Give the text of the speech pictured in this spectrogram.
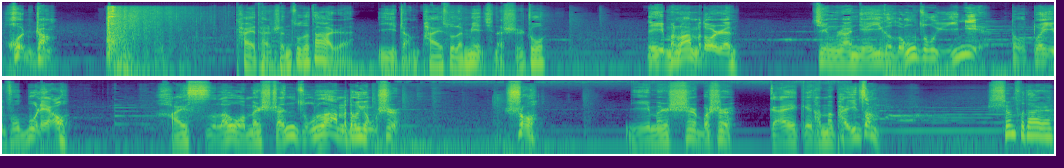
混账！泰坦神族的大人一掌拍碎了面前的石桌。你们那么多人，竟然连一个龙族余孽都对付不了，还死了我们神族那么多勇士。说，你们是不是该给他们陪葬？神府大人，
